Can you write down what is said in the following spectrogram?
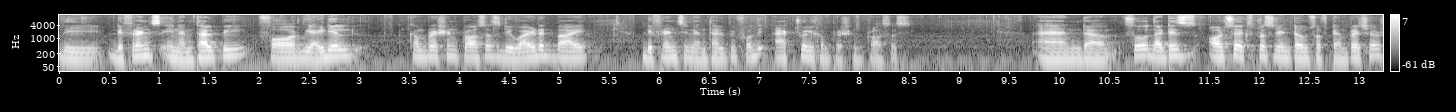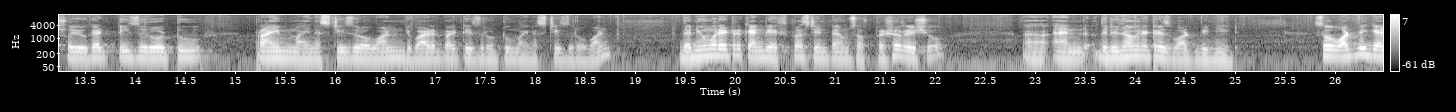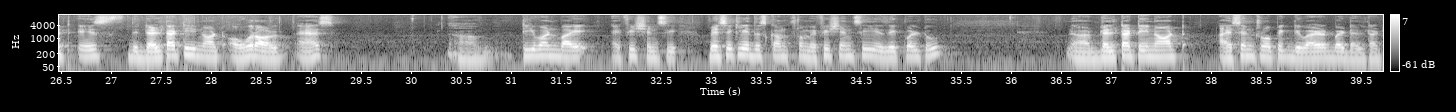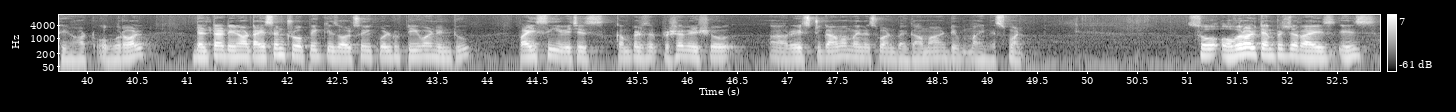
the difference in enthalpy for the ideal compression process divided by difference in enthalpy for the actual compression process and uh, so that is also expressed in terms of temperature. So, you get T 0 02 prime minus T 0 01 divided by T 0 02 minus T 0 01. The numerator can be expressed in terms of pressure ratio uh, and the denominator is what we need. So, what we get is the delta T naught overall as um, T 1 by efficiency. Basically, this comes from efficiency is equal to uh, delta T naught isentropic divided by delta T naught overall. Delta T naught isentropic is also equal to T 1 into pi c which is compressor pressure ratio uh, raised to gamma minus 1 by gamma minus 1. So, overall temperature rise is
